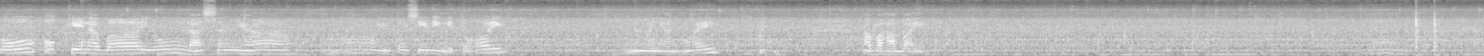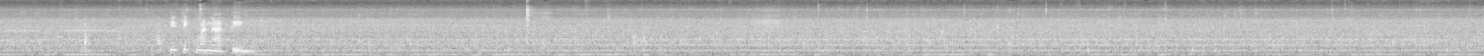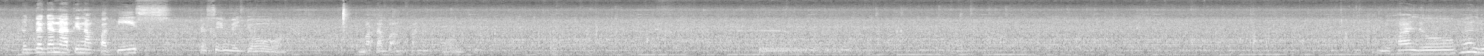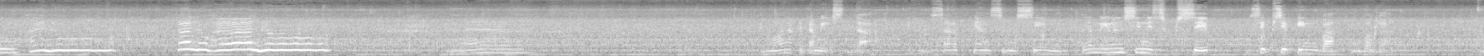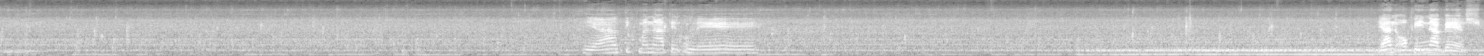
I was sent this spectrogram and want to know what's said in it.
Kung okay na ba yung lasa niya. Oh, itong siling ito, oy. Ano naman yan, oy. Haba-haba eh. Titikman natin. Dagdagan natin ng patis kasi medyo mataba ang panahon. Halo, halo, halo, halo. Halo, halo. Ah. Ayun mo, nakita may isda. Sarap yan simsim. Alam mo yun, sinisip-sip. Sip-sipin ba, kumbaga. Ayan. Ayan, tikman natin uli. Yan, okay na, besh.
